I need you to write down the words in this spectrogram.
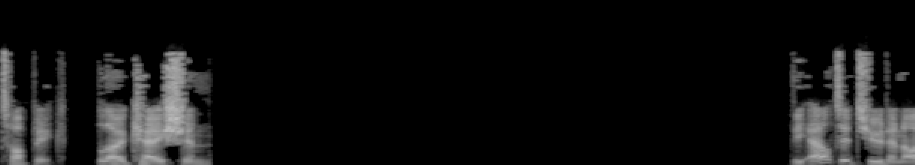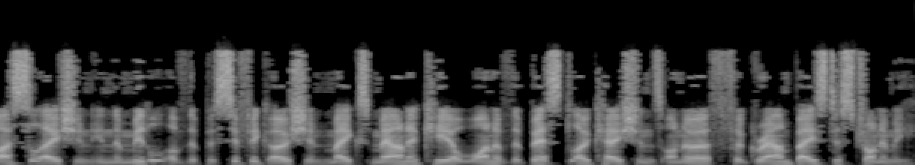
Topic: Location The altitude and isolation in the middle of the Pacific Ocean makes Mauna Kea one of the best locations on Earth for ground-based astronomy.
